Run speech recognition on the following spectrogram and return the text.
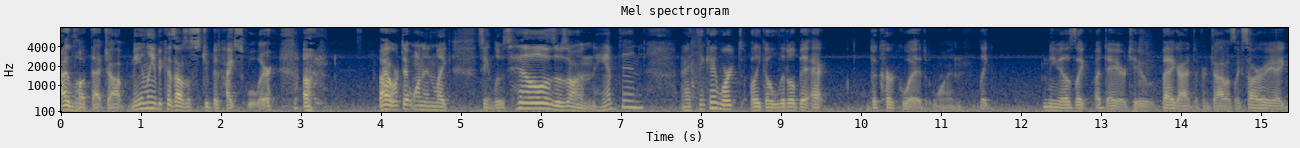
I loved that job, mainly because I was a stupid high schooler. Um, but I worked at one in like St. Louis Hills. It was on Hampton. And I think I worked like a little bit at the Kirkwood one. Like maybe it was like a day or two, but I got a different job. I was like, sorry, I,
